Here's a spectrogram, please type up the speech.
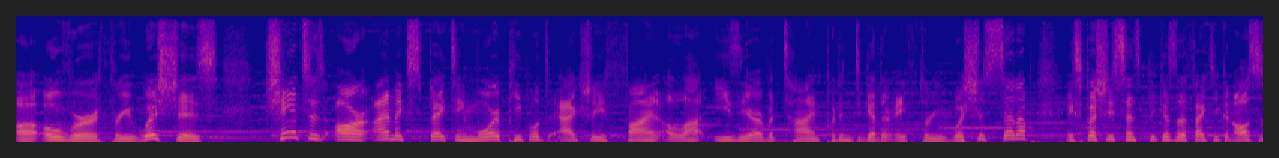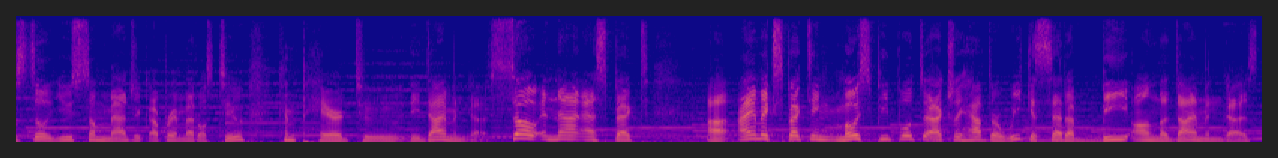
uh, over Three Wishes, chances are I'm expecting more people to actually find a lot easier of a time putting together a three wishes setup, especially since because of the fact you can also still use some magic upright medals too compared to the diamond dust. So in that aspect, uh, I am expecting most people to actually have their weakest setup be on the Diamond Dust,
